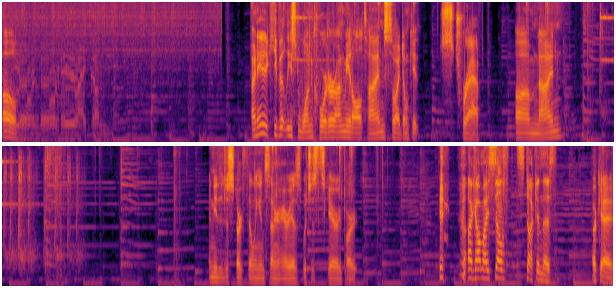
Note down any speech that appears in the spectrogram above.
Oh. I need to keep at least one quarter on me at all times so I don't get trapped. Um, nine. I need to just start filling in center areas, which is the scary part. I got myself stuck in this. Okay.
